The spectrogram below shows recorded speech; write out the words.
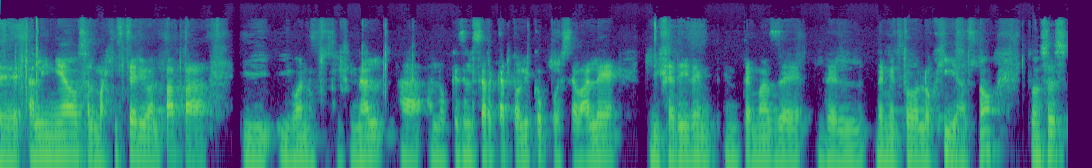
eh, alineados al magisterio, al papa y, bueno, pues al final a, lo que es el ser católico, pues se vale diferir en, en temas de, de, metodologías, ¿no? Entonces,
